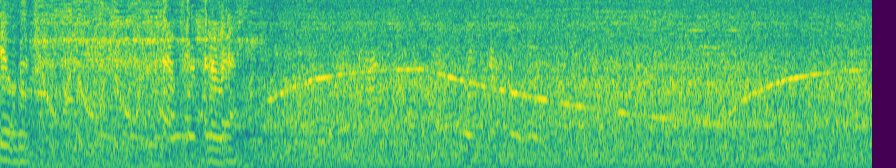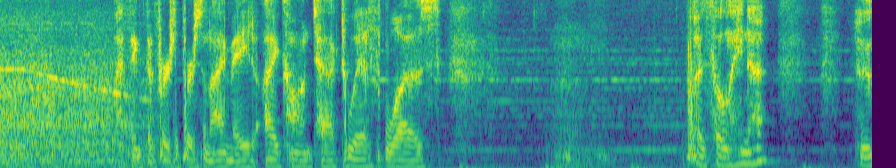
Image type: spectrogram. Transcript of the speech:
do that person arrest. I think the first person I made eye contact with was was Halyna, who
